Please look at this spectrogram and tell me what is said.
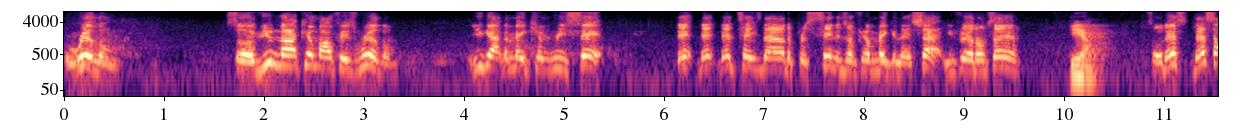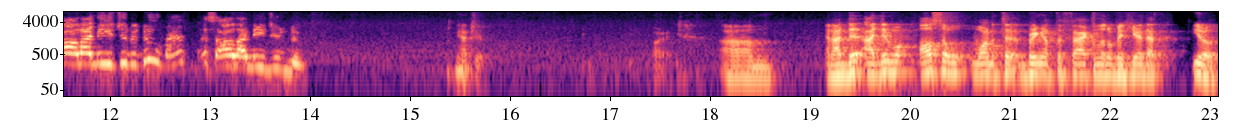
rhythm. So if you knock him off his rhythm, you got to make him reset. That, that that takes down the percentage of him making that shot. You feel what I'm saying? Yeah. So that's that's all I need you to do, man. That's all I need you to do. Gotcha. All right. Um, and I did I did also wanted to bring up the fact a little bit here that you know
